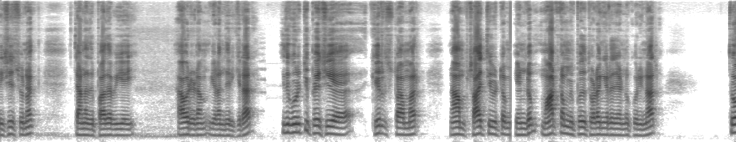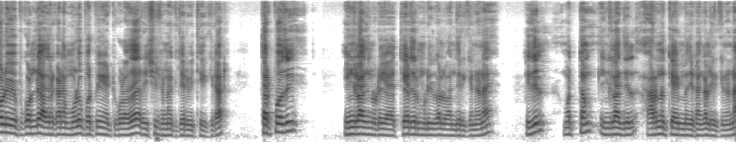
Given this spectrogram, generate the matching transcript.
ரிஷி சுனக் தனது பதவியை அவரிடம் இழந்திருக்கிறார். இது குறித்து பேசிய கிர் ஸ்டாமர் நாம் சாய்த்துவிட்டோம் என்றும் மாற்றம் இப்போது தொடங்கிறது என்று கூறினார். தோல்வி கொண்டு அதற்கான முழு பொறுப்பையும் ஏற்றுக்கொள்வதாக ரிஷி சுனக் தெரிவித்திருக்கிறார். தற்போது இங்கிலாந்தினுடைய தேர்தல் முடிவுகள் வந்திருக்கின்றன. இதில் மொத்தம் இங்கிலாந்தில் அறுநூற்றி ஐம்பது இடங்கள் இருக்கின்றன.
